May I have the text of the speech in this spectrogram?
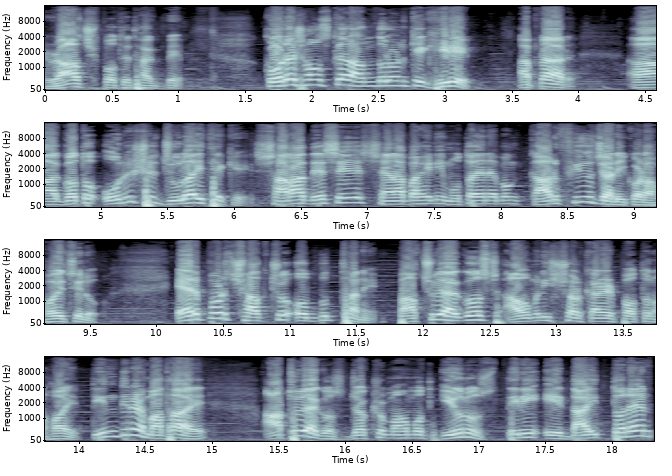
রাজপথে থাকবে। কোটা সংস্কার আন্দোলনকে ঘিরে আপনার গত উনিশে জুলাই থেকে সারা দেশে সেনাবাহিনী মোতায়েন এবং কারফিউ জারি করা হয়েছিল। এরপর ছাত্র অভ্যুত্থানে পাঁচই আগস্ট আওয়ামী লীগ সরকারের পতন হয়। তিন দিনের মাথায় আটই আগস্ট ডক্টর মোহাম্মদ ইউনুস তিনি এই দায়িত্ব নেন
